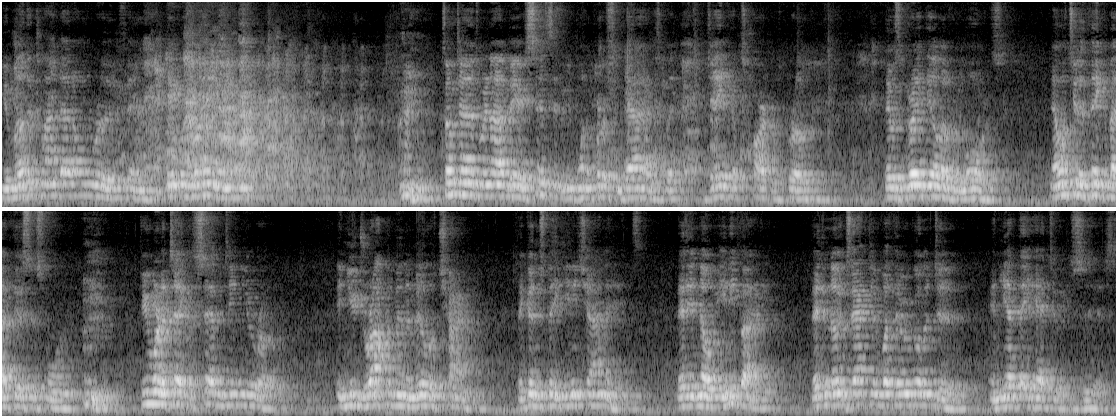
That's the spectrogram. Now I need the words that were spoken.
your mother climbed out on the roof and it was raining. Sometimes we're not very sensitive when a person dies, but Jacob's heart was broken. There was a great deal of remorse. Now, I want you to think about this this morning. if you were to take a 17 year old and you drop them in the middle of China, they couldn't speak any Chinese, they didn't know anybody, they didn't know exactly what they were going to do, and yet they had to exist.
